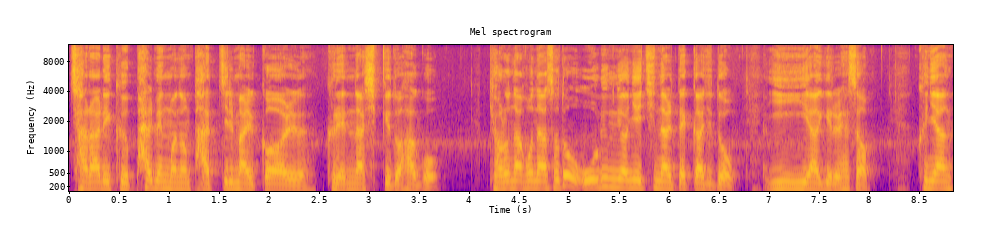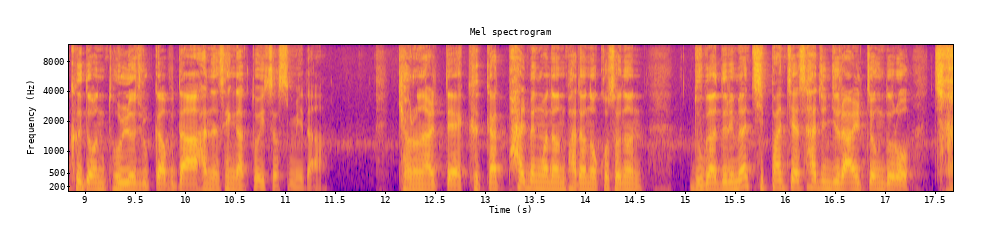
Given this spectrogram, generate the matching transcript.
차라리 그 800만 원 받질 말 걸 그랬나 싶기도 하고 결혼하고 나서도 5, 6년이 지날 때까지도 이 이야기를 해서 그냥 그 돈 돌려줄까 보다 하는 생각도 있었습니다. 결혼할 때 그깟 800만 원 받아놓고서는 누가 들으면 집 한 채 사준 줄 알 정도로 참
